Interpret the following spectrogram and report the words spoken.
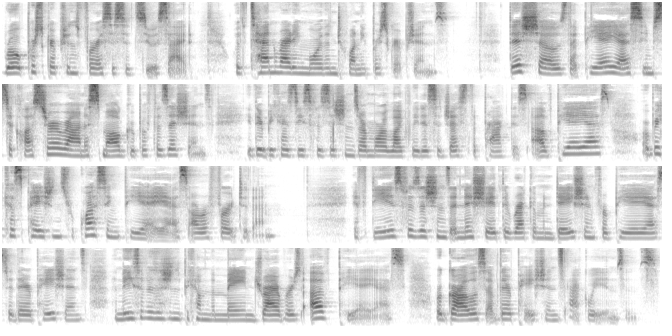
wrote prescriptions for assisted suicide, with 10 writing more than 20 prescriptions. This shows that PAS seems to cluster around a small group of physicians, either because these physicians are more likely to suggest the practice of PAS or because patients requesting PAS are referred to them. If these physicians initiate the recommendation for PAS to their patients, then these physicians become the main drivers of PAS, regardless of their patients' acquiescence.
